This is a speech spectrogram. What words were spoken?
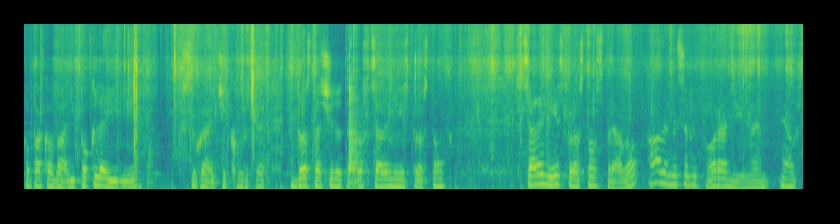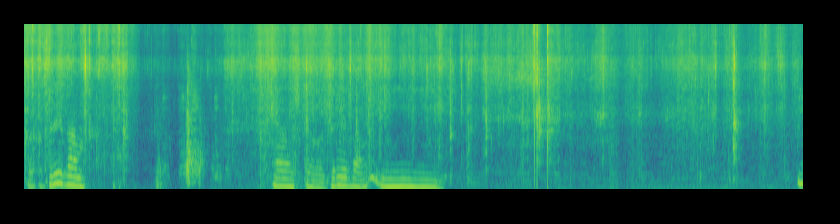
Popakowali, pokleili. Słuchajcie, kurczę, dostać się do tego wcale nie jest prostą, wcale nie jest prostą sprawą, ale my sobie poradzimy. Ja już to rozrywam. Ja już to rozrywam i... I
